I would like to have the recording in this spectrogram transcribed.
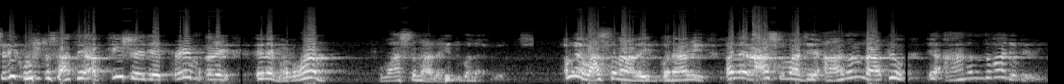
શ્રી કૃષ્ણ સાથે અતિશય જે પ્રેમ કરે, તેને ભગવાન વાસના રહિત બનાવે છે. અમને વાસના રહિત બનાવી અને રાસમાં જે આનંદ આપ્યો, એ આનંદમાં જ રહેવી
